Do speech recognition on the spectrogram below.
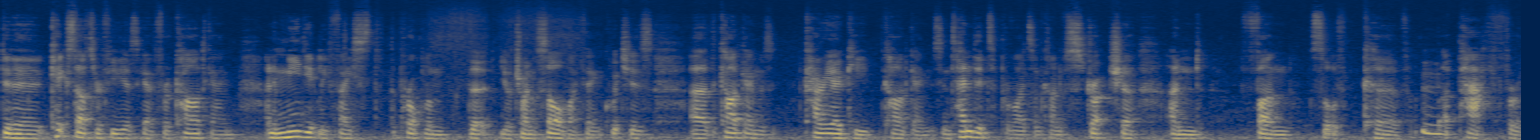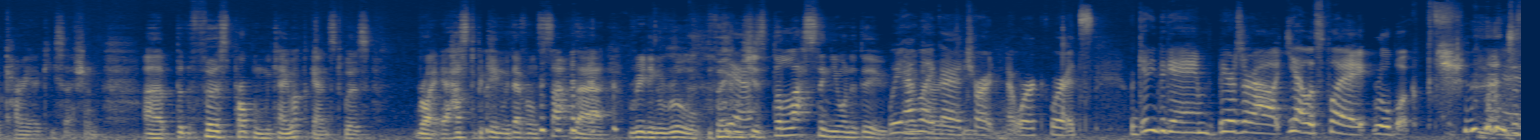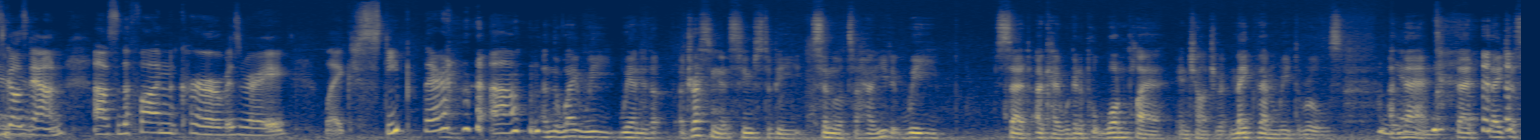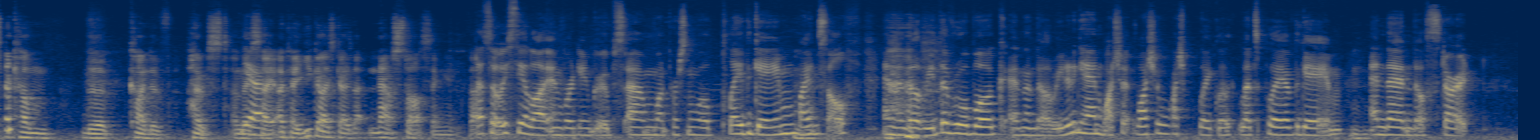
did a Kickstarter a few years ago for a card game and immediately faced the problem that you're trying to solve, I think, which is uh, the card game was karaoke card game. It's intended to provide some kind of structure and fun sort of curve, Mm. a path for a karaoke session. Uh, but the first problem we came up against was right, it has to begin with everyone sat there reading a rule thing, Yeah. which is the last thing you want to do. We have like a chart at work where it's we're getting the game, the beers are out, yeah, let's play. Rule book it just goes down. Uh, so the fun curve is very like steep there. um, And the way we, we ended up addressing it seems to be similar to how you did. We said, okay, we're going to put one player in charge of it, make them read the rules, and Yeah. then they just become the kind of host, and they Yeah. say, okay, you guys go. That now start singing. That's what we see a lot in board game groups. Um, one person will play the game by Mhm. himself, and then they'll read the rule book, and then they'll read it again, watch it, watch it, watch like le- let's play of the game, Mhm. and then they'll start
